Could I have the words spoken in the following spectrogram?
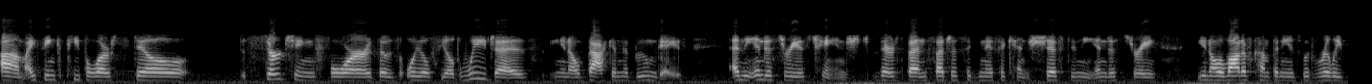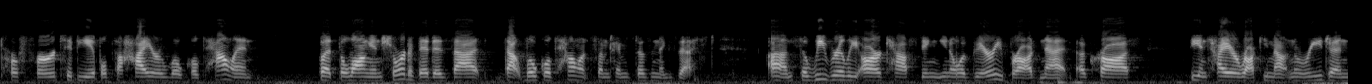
Um, I think people are still searching for those oil field wages, you know, back in the boom days. And the industry has changed. There's been such a significant shift in the industry. You know, a lot of companies would really prefer to be able to hire local talent, but the long and short of it is that that local talent sometimes doesn't exist. Um, so we really are casting, you know, a very broad net across the entire Rocky Mountain region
